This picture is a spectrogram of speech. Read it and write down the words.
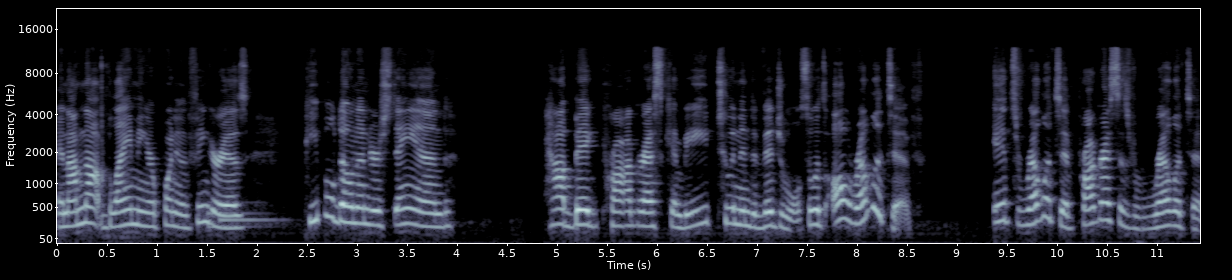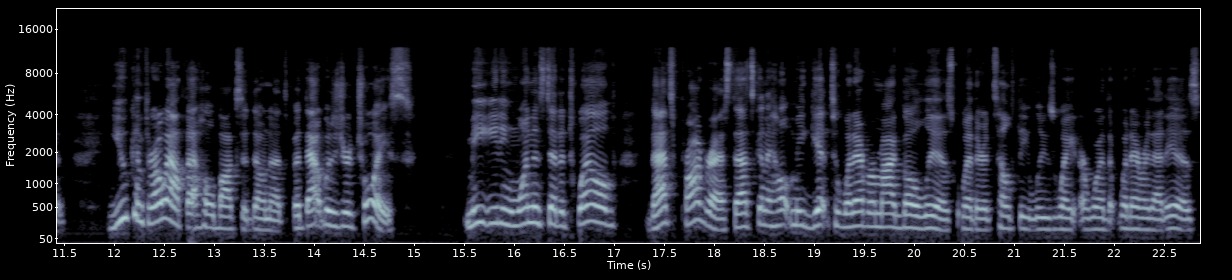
and I'm not blaming or pointing the finger, is people don't understand how big progress can be to an individual. So it's all relative. It's relative. Progress is relative. You can throw out that whole box of donuts, but that was your choice. Me eating one instead of 12, that's progress. That's going to help me get to whatever my goal is, whether it's healthy, lose weight, or whatever that is.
